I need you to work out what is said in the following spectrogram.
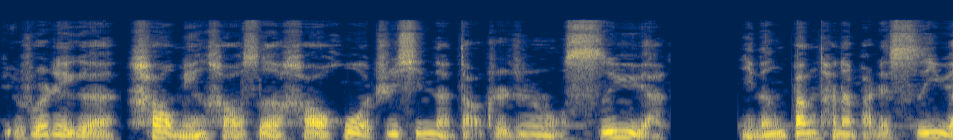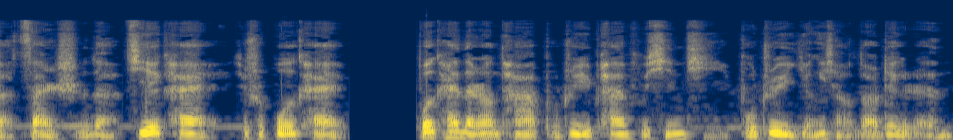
比如说这个好名、好色、好货之心呢，导致这种私欲啊，你能帮他呢，把这私欲啊暂时的揭开，就是拨开，拨开呢，让他不至于攀附心体，不至于影响到这个人。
